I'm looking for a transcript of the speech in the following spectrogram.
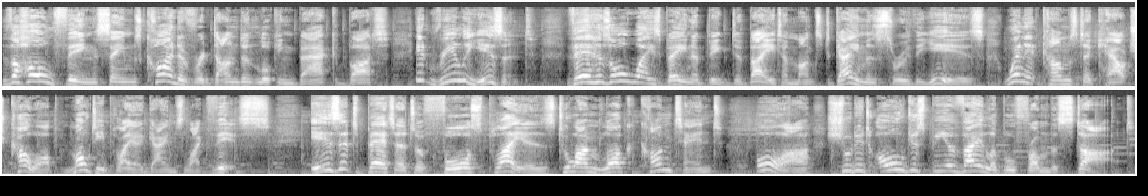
The whole thing seems kind of redundant looking back, but it really isn't. There has always been a big debate amongst gamers through the years when it comes to couch co-op multiplayer games like this. Is it better to force players to unlock content or should it all just be available from the start?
